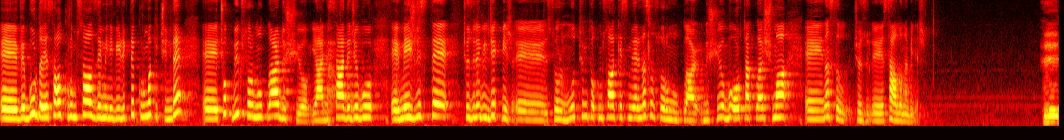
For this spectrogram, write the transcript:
Ve burada yasal kurumsal zemini birlikte kurmak için de e, çok büyük sorumluluklar düşüyor. Yani sadece bu e, mecliste çözülebilecek bir e, sorun mu? Tüm toplumsal kesimlere nasıl sorumluluklar düşüyor? Bu ortaklaşma e, nasıl çözü, e, sağlanabilir? E,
